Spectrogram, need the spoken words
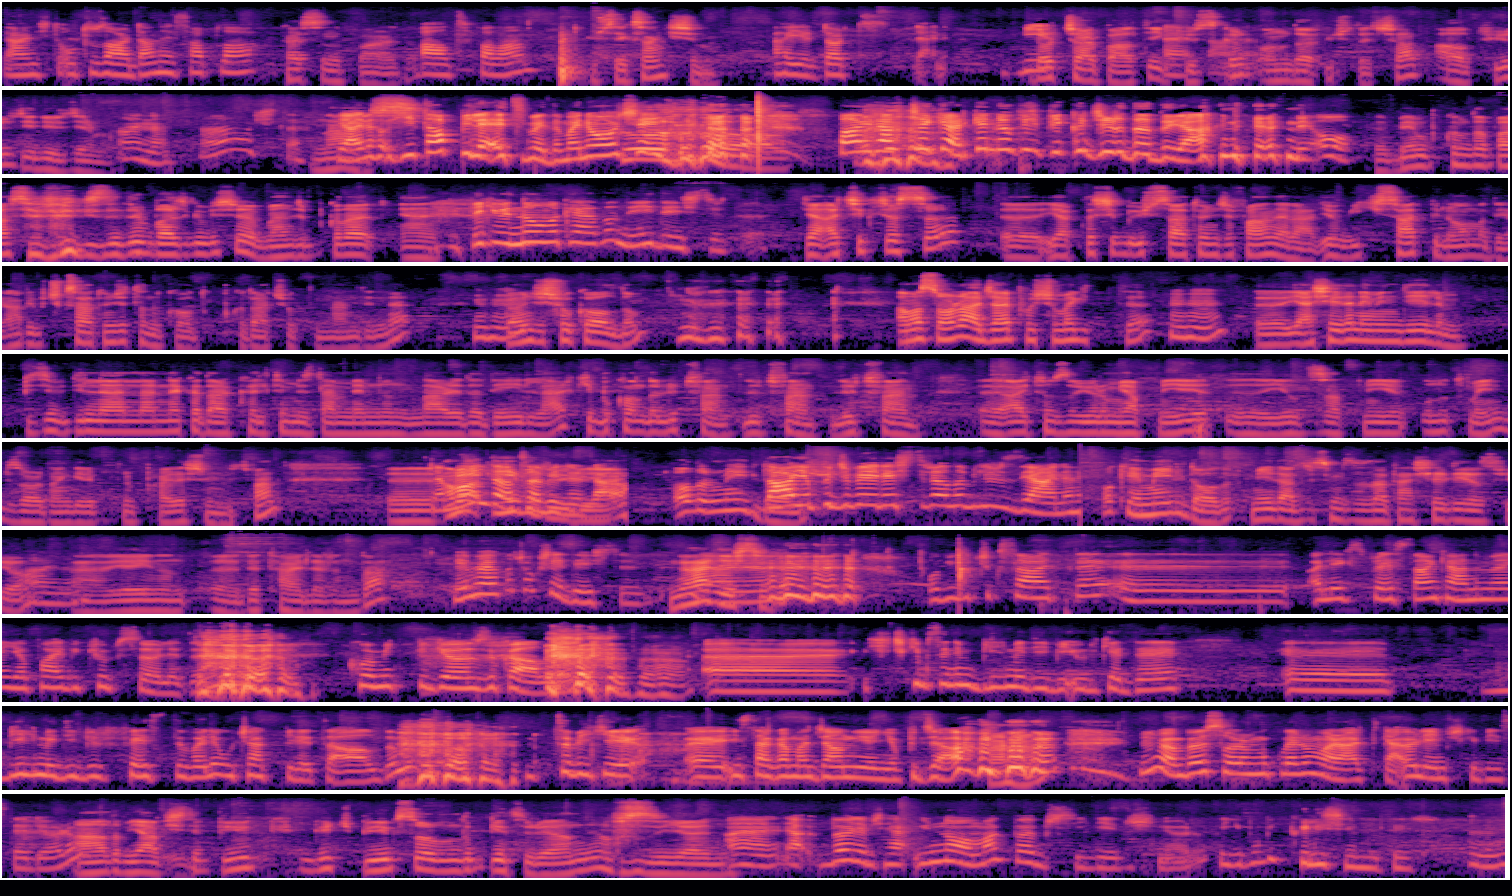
Yani işte 30'lardan hesapla Kaç sınıf vardı? 6 falan. 180 kişi mi? Hayır 4 yani. Bir... 4 çarpı 6 Evet, 240. aynen. onu da 3 ile çarp 600 720. Aynen. Ha işte. Nice. Yani hitap bile etmedim. Hani o şey bayrak çekerken hafif bir gıcırdadı yani. Hani o. Benim bu konuda bahsetmek istediğim başka bir şey yok. Bence bu kadar yani Peki ünlü olmak hayatında neyi değiştirdi? ya açıkçası e, yaklaşık bir 3 saat önce falan herhalde. Yok 2 saat bile olmadı ya. Bir buçuk saat önce tanık olduk bu kadar çok dinlendiğine. Hı hı. Ben önce şok oldum. Ama sonra acayip hoşuma gitti. Hı hı. Ee, yani şeyden emin değilim. Bizi dinleyenler ne kadar kalitemizden memnunlar ya da değiller ki bu konuda lütfen, lütfen, lütfen e, iTunes'da yorum yapmayı, e, yıldız atmayı unutmayın. Biz oradan gelip paylaşın lütfen. E, ama mail de atabilirler. ya. Olur mail de Daha olur. yapıcı bir eleştiri alabiliriz yani. Okey mail de olur. Mail adresimiz de zaten şeyde yazıyor. Aynen. e, yayının e, detaylarında. Benim hayatımda çok şey değiştirdi. Neler değiştirdi? o bir buçuk saatte e, AliExpress'ten kendime yapay bir kürk söyledim. Komik bir gözlük aldım. Ee, hiç kimsenin bilmediği bir ülkede e, bilmediği bir festivale uçak bileti aldım. Tabii ki e, Instagram'da canlı yayın yapacağım. Bilmiyorum böyle sorumluluklarım var artık. Yani öyleymiş gibi hissediyorum. Anladım ya işte büyük güç büyük sorumluluk getiriyor anlıyor musun yani? Aynen. Ya böyle bir şey. Ünlü olmak böyle bir şey diye düşünüyorum. Peki bu bir klişe midir?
